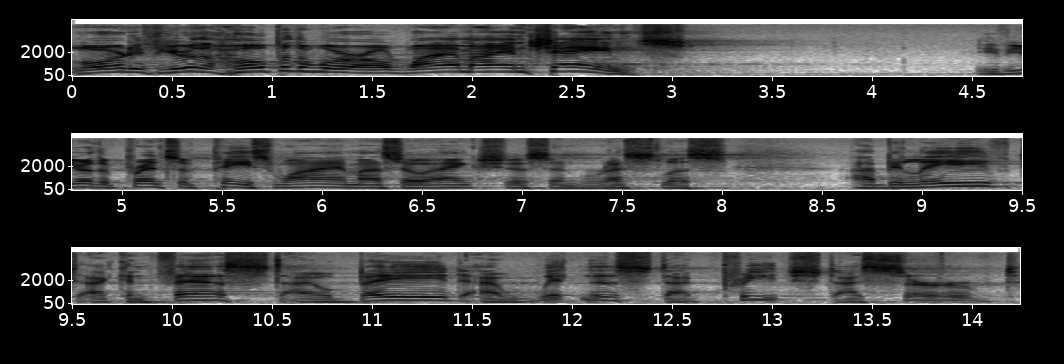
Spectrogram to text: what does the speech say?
Lord, if you're the hope of the world, why am I in chains? If you're the Prince of Peace, why am I so anxious and restless? I believed, I confessed, I obeyed, I witnessed, I preached, I served,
